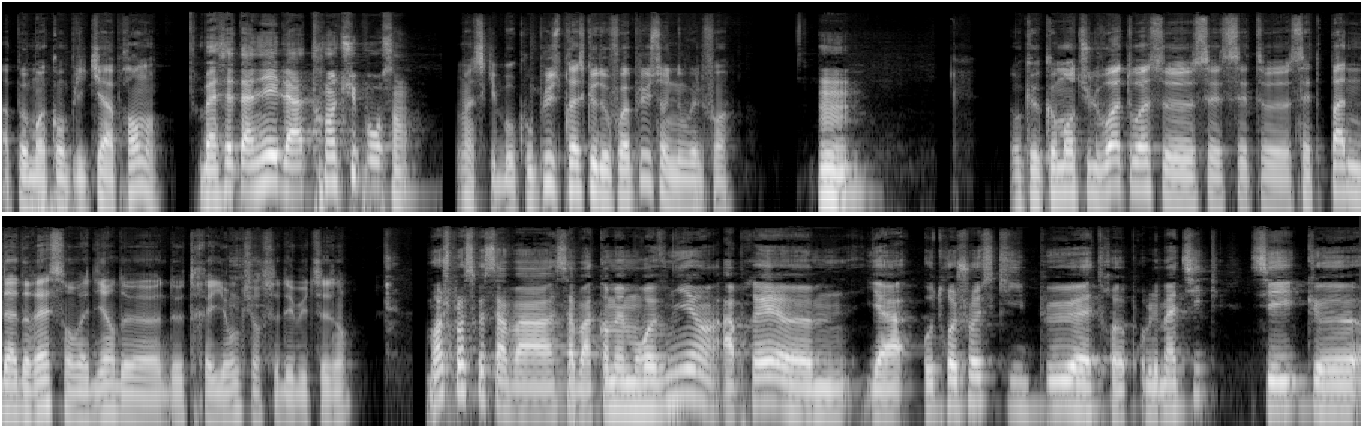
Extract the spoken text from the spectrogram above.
un peu moins compliqués à prendre? Bah, cette année, il est à 38%. Ouais, Ce qui est beaucoup plus, presque deux fois plus, hein, une nouvelle fois. Hmm. Donc euh, comment tu le vois, toi, ce- ce- cette, cette panne d'adresse, on va dire, de, de Trey Young sur ce début de saison? Moi, je pense que ça va, ça va quand même revenir. Après, euh, il y a autre chose qui peut être problématique, c'est que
